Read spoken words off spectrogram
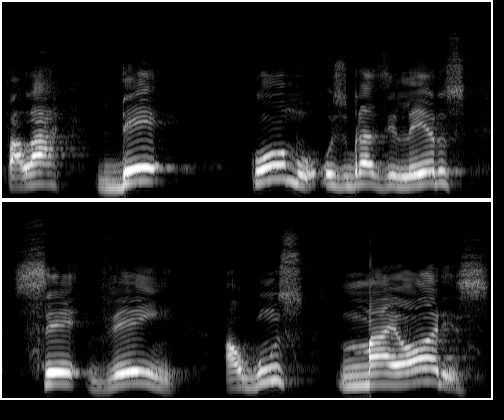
falar de como os brasileiros se veem, alguns maiores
